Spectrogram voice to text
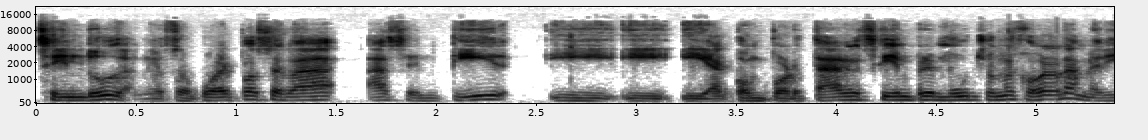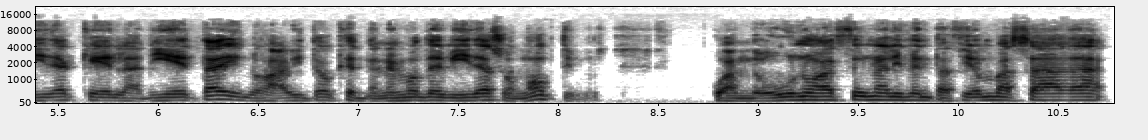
Sin duda, nuestro cuerpo se va a sentir y, a comportar siempre mucho mejor a medida que la dieta y los hábitos que tenemos de vida son óptimos. Cuando uno hace una alimentación basada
